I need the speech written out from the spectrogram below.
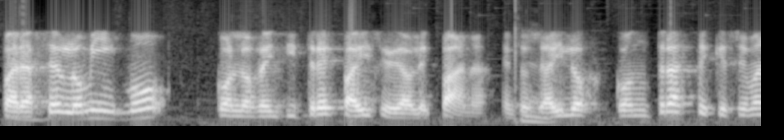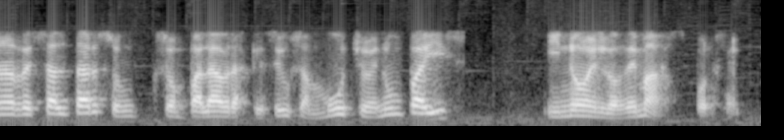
para hacer lo mismo con los 23 países de habla hispana. Entonces ahí los contrastes que se van a resaltar son, son palabras que se usan mucho en un país y no en los demás, por ejemplo.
